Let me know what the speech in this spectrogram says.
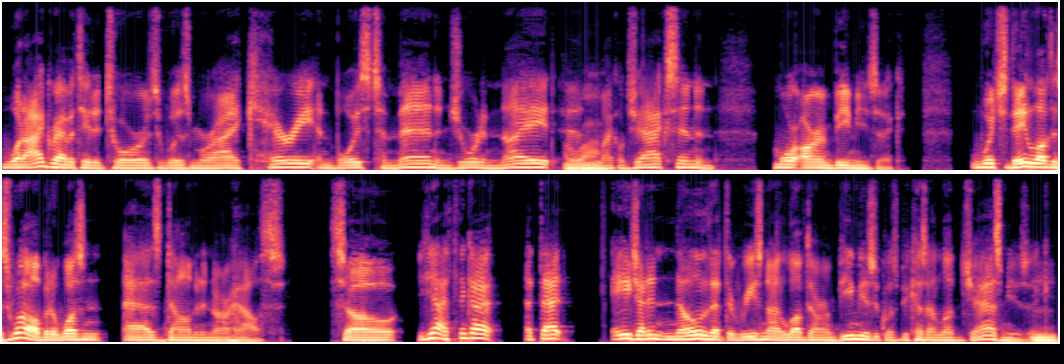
What I gravitated towards was Mariah Carey and Boyz II Men and Jordan Knight Oh, and wow. Michael Jackson and more R&B music, which they loved as well, but it wasn't as dominant in our house. So yeah, I think I at that age I didn't know that the reason I loved R&B music was because I loved jazz music. Mhm.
